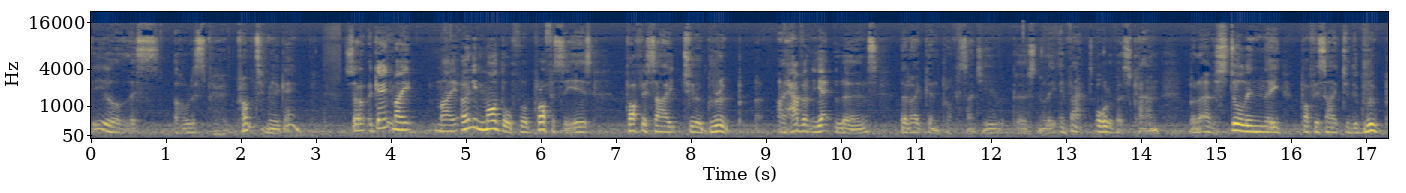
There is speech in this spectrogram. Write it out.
feel this, the Holy Spirit prompting me again. So again, my, my only model for prophecy is prophesy to a group. I haven't yet learned that I can prophesy to you personally. In fact, all of us can, but I'm still in the prophesy to the group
